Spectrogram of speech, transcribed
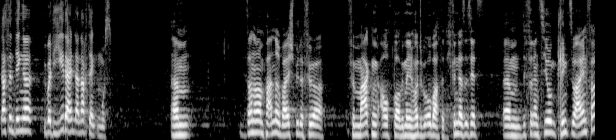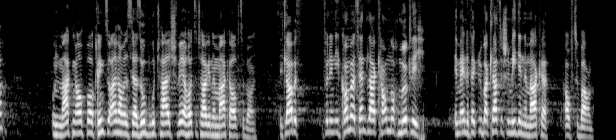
Das sind Dinge, über die jeder Händler nachdenken muss. Ähm, sag noch mal ein paar andere Beispiele für, für Markenaufbau, wie man ihn heute beobachtet. Ich finde, das ist jetzt, ähm, Differenzierung klingt so einfach und Markenaufbau klingt so einfach, aber es ist ja so brutal schwer, heutzutage eine Marke aufzubauen. Ich glaube, es ist für den E-Commerce-Händler kaum noch möglich, im Endeffekt über klassische Medien eine Marke aufzubauen.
